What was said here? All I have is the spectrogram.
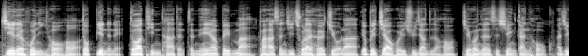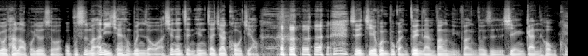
结了婚以后哈，都变了呢，都要听他的，整天要被骂，怕他生气，出来喝酒啦，又被叫回去这样子，然后结婚真的是先甘后苦啊。结果他老婆就说：我不是吗？啊，你以前很温柔啊，现在整天在家抠脚，所以结婚不管对男方女方都是先甘后苦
